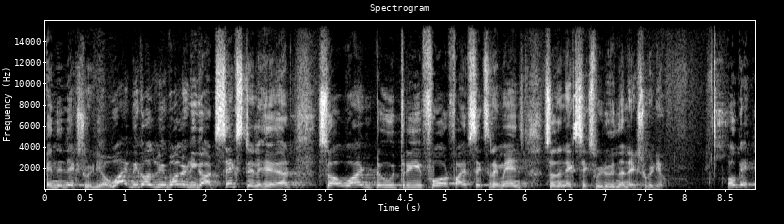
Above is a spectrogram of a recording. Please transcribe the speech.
in the next video. Why? Because we've already got six till here. So one two three four five six remains. So the next six we do in the next video. Okay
